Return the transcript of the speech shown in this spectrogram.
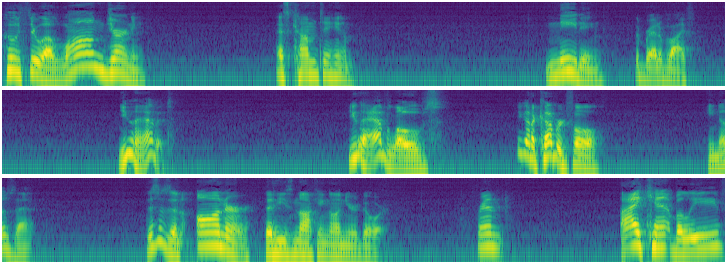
who through a long journey has come to him needing the bread of life. You have it. You have loaves. You got a cupboard full. He knows that. This is an honor that he's knocking on your door. Friend, I can't believe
